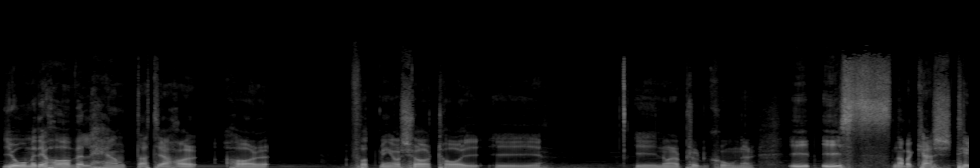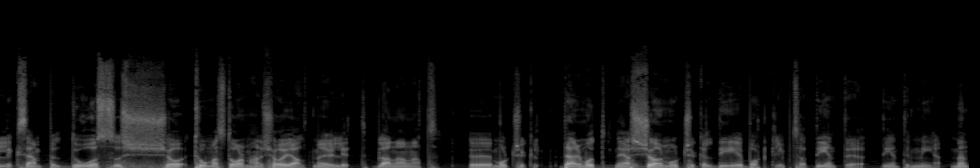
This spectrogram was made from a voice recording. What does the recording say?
jo men det har väl hänt att jag har, har fått med och kört hoj i, i några produktioner. I, I Snabba Cash till exempel, då så kör Thomas Storm, han kör ju allt möjligt, bland annat eh, motorcykel. Däremot när jag kör motorcykel, det är bortklippt så att det är inte, det är inte med. Men,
